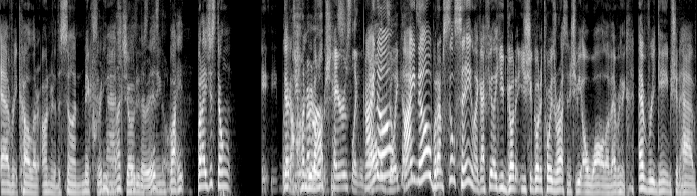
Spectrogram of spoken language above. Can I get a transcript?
every color under the sun, mix Pretty and match, much go to this there is thing. though, but, right? but I just don't. Eh, there- like Do 100 options. pairs like I know? I know, but I'm still saying, like, I feel like you'd go to, you should go to Toys R Us, and it should be a wall of everything. Every game should have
